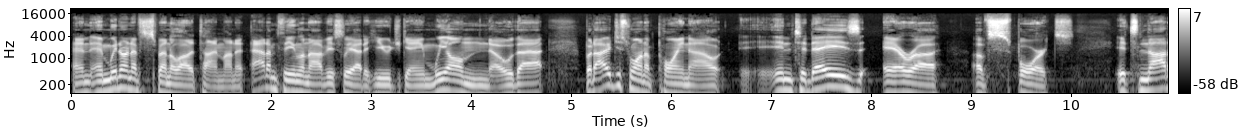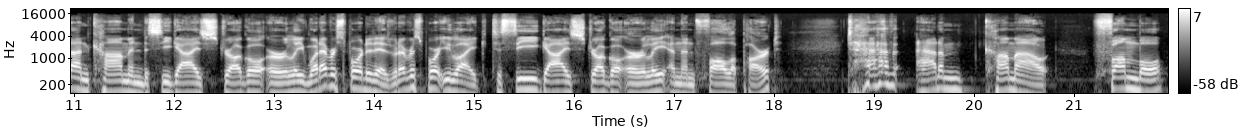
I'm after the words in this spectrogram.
and and we don't have to spend a lot of time on it. Adam Thielen obviously had a huge game. We all know that, but I just want to point out in today's era of sports, it's not uncommon to see guys struggle early, whatever sport it is, whatever sport you like, to see guys struggle early and then fall apart. To have Adam come out, fumble,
